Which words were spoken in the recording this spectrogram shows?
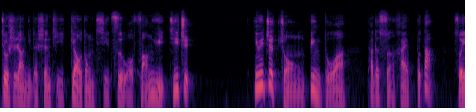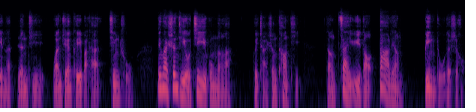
就是让你的身体调动起自我防御机制，因为这种病毒啊，它的损害不大，所以呢，人体完全可以把它清除。另外，身体有记忆功能啊，会产生抗体。当再遇到大量病毒的时候，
